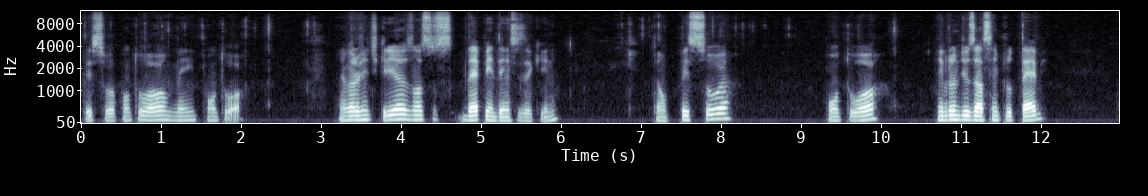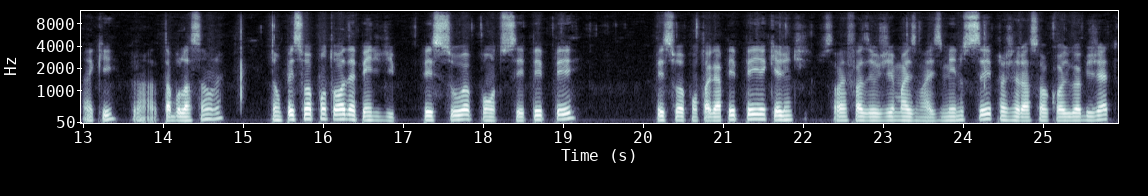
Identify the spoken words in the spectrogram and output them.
pessoa.o main.o. Agora a gente cria as nossas dependências aqui, né? Então, pessoa.o Lembrando de usar sempre o tab aqui para tabulação, né? Então, pessoa.o depende de pessoa.cpp pessoa.hpp e aqui a gente só vai fazer o g++ menos c para gerar só o código objeto.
